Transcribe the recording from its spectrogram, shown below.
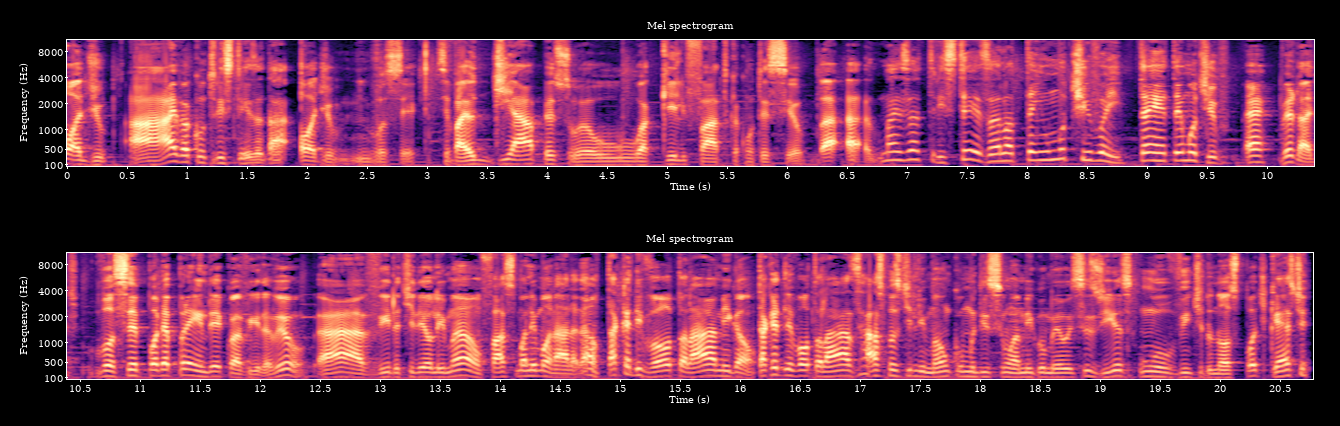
ódio. A raiva raiva com tristeza dá ódio em você. Você vai odiar a pessoa ou aquele fato que aconteceu. Mas a tristeza, ela tem um motivo aí. Tem, tem um motivo. É, verdade. Você pode aprender com a vida, viu? Ah, a vida te deu limão, faça uma limonada. Não, taca de volta lá, amigão. Taca de volta lá as raspas de limão, como disse um amigo meu esses dias, um ouvinte do nosso podcast.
